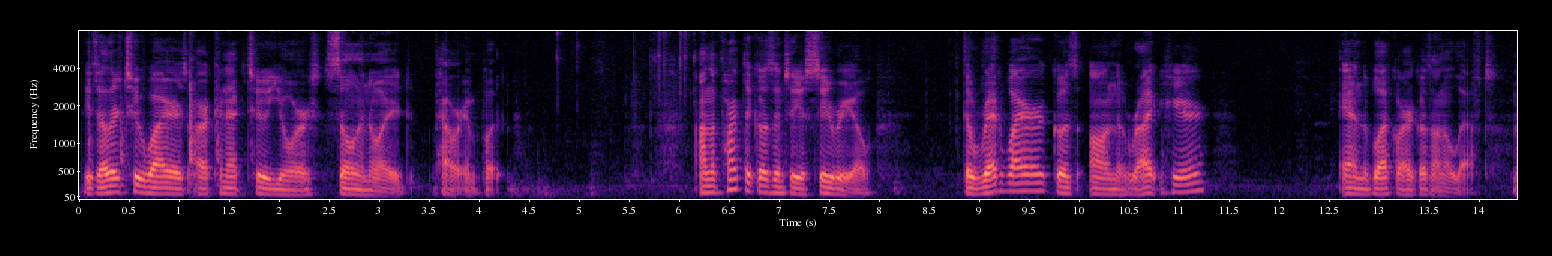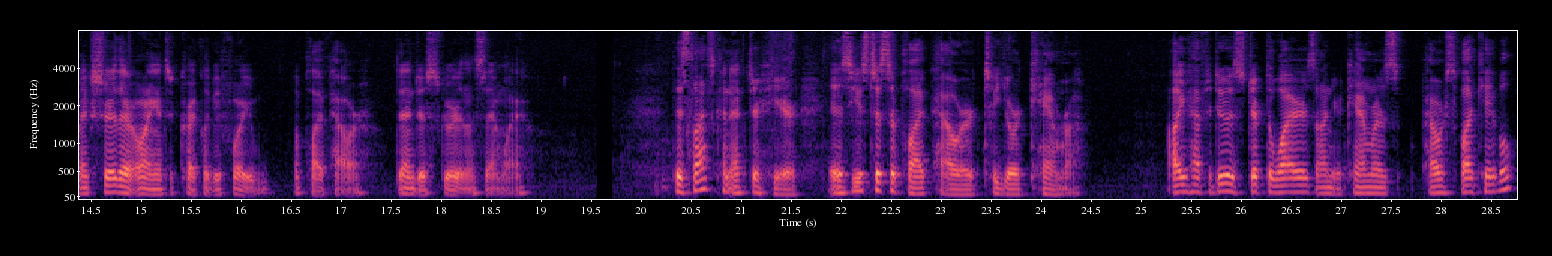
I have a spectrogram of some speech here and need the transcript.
These other two wires are connect to your solenoid power input. On the part that goes into your cRIO, the red wire goes on the right here and the black wire goes on the left. Make sure they're oriented correctly before you apply power. Then just screw it in the same way. This last connector here is used to supply power to your camera. All you have to do is strip the wires on your camera's power supply cable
